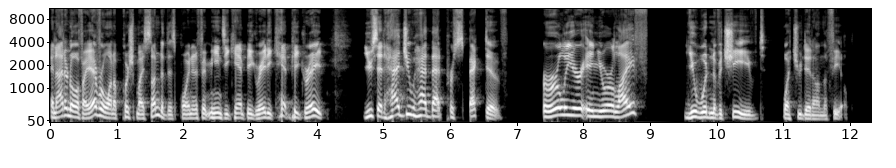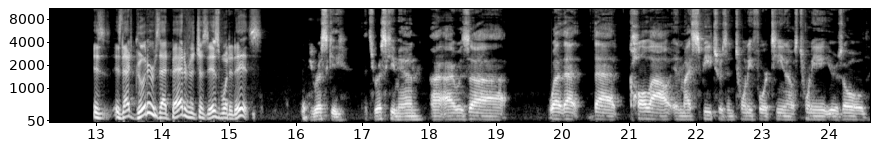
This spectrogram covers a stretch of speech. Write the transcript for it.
and I don't know if I ever want to push my son to this point. And if it means he can't be great, he can't be great. You said, had you had that perspective earlier in your life, you wouldn't have achieved what you did on the field. Is is that good or is that bad or it just is what it is? It's risky. It's risky, man. I, I was uh well that that call out in my speech was in 2014. I was 28 years old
